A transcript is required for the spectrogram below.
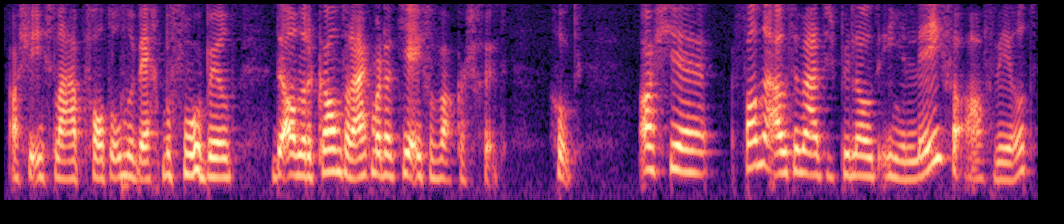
als je in slaap valt onderweg bijvoorbeeld, de andere kant raakt, maar dat je even wakker schudt. Goed, als je van de automatische piloot in je leven af wilt,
